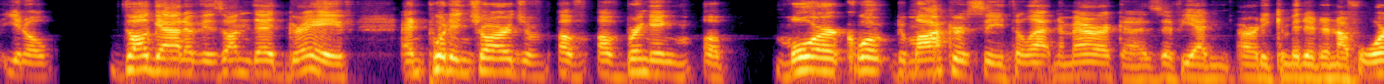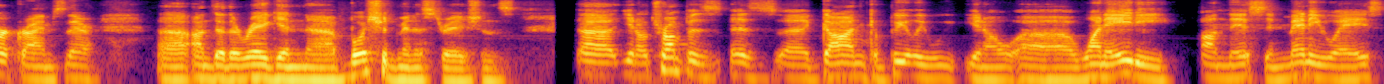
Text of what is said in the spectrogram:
you know, dug out of his undead grave and put in charge of of, of bringing a more quote democracy to Latin America, as if he hadn't already committed enough war crimes there uh, under the Reagan uh, Bush administrations uh, you know, Trump has has uh, gone completely, you know, uh, 180 on this in many ways.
